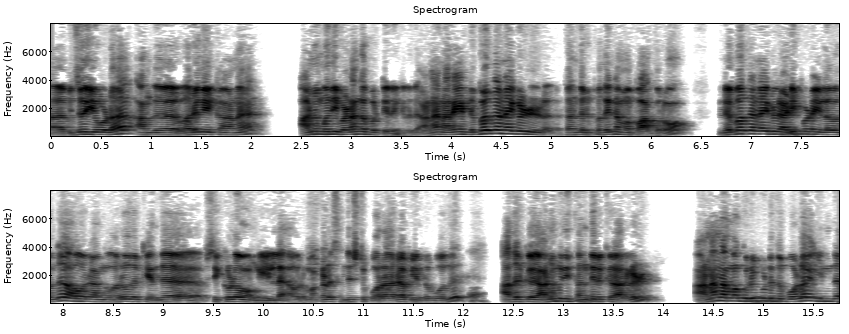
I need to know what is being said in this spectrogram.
விஜயோட அங்க வருகைக்கான அனுமதி வழங்கப்பட்டிருக்கிறது. ஆனா நிறைய நிபந்தனைகள் தந்திருப்பதை நம்ம பார்க்கிறோம். நிபந்தனைகள் அடிப்படையில வந்து அவர் அங்க வருவதற்கு எந்த சிக்கலும் அங்க இல்லை. அவர் மக்களை சந்திச்சுட்டு போறாரு அப்படின்ற போது அதற்கு அனுமதி தந்திருக்கிறார்கள். ஆனா நம்ம குறிப்பிட்டது போல இந்த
